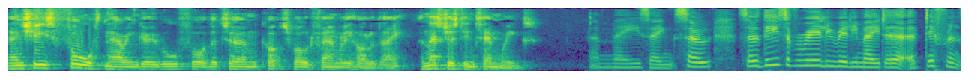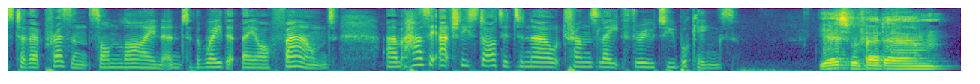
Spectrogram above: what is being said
And she's fourth now in Google for the term Cotswold family holiday. And that's just in 10 weeks. Amazing. So, so these have really, really made a, a difference to their presence online and to the way that they are found. Um, has it actually started to now translate through to bookings? Yes, we've had, um,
